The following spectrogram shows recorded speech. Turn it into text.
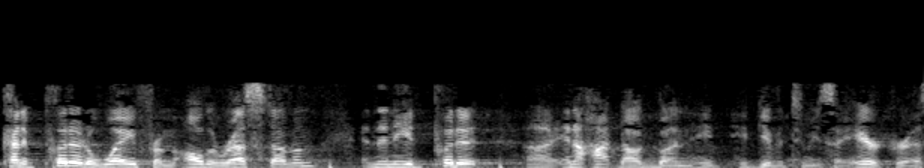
kind of put it away from all the rest of them. And then he'd put it uh, in a hot dog bun. He'd, he'd give it to me and say, Here, Chris.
